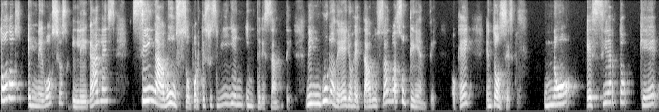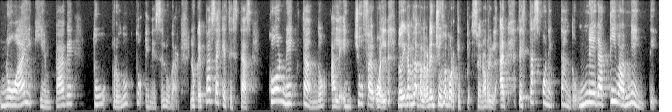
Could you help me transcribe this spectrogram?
todos en negocios legales sin abuso, porque eso es bien interesante. Ninguno de ellos está abusando a su cliente, ¿ok? Entonces, no es cierto que no hay quien pague tu producto en ese lugar. Lo que pasa es que te estás conectando al enchufe, o no digamos la palabra enchufe porque suena horrible, te estás conectando negativamente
